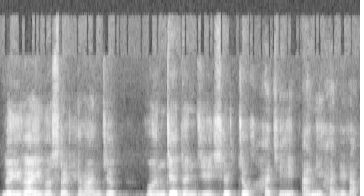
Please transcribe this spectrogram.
너희가 이것을 행한즉 언제든지 실족하지 아니하리라.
